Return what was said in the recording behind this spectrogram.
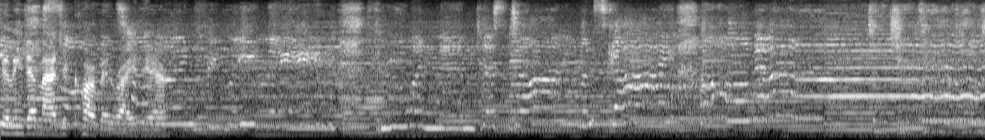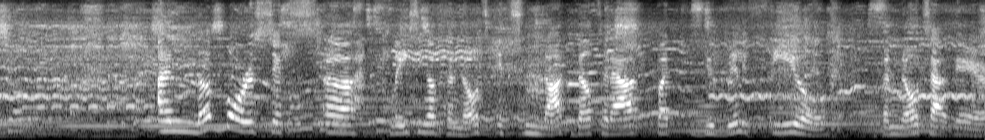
feeling that magic carpet right there. I love Morissette's uh, placing of the notes. It's not belted out, but you really feel the notes out there.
